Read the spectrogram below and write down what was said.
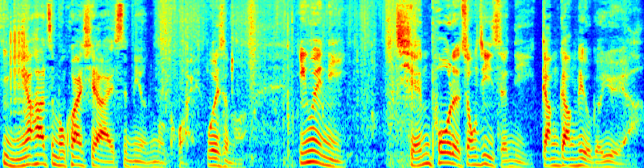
你要它这么快下来是没有那么快，为什么？因为你前坡的中继整理刚刚六个月啊，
